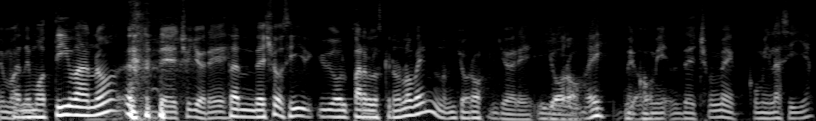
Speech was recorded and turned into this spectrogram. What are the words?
Emo- tan emotiva, ¿no? de hecho, lloré. Tan- de hecho, sí, para los que no lo ven, lloró. Lloré. Y Lloró, ¿eh? Me Lloró. comí, de hecho, me comí la silla.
